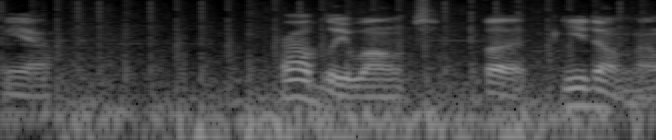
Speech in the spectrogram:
Yeah. Probably won't, but you don't know.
